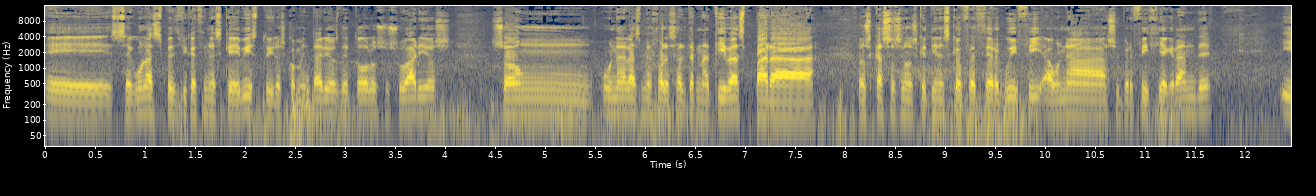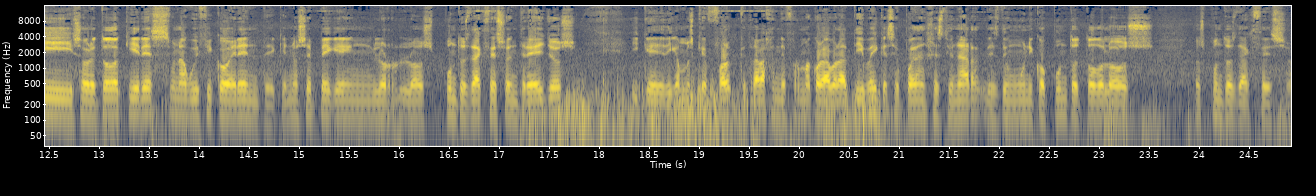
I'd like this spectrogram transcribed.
eh, según las especificaciones que he visto y los comentarios de todos los usuarios, son una de las mejores alternativas para los casos en los que tienes que ofrecer wifi a una superficie grande y sobre todo quieres una wifi coherente, que no se peguen los, puntos de acceso entre ellos y que digamos que, trabajen de forma colaborativa y que se puedan gestionar desde un único punto todos los puntos de acceso.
